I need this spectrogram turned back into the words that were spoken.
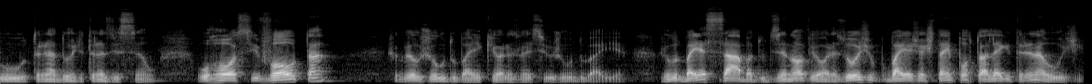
o, treinador de transição. O Rossi volta. Deixa eu ver o jogo do Bahia, que horas vai ser o jogo do Bahia. O jogo do Bahia é sábado, 19 horas. Hoje o Bahia já está em Porto Alegre e treina hoje.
